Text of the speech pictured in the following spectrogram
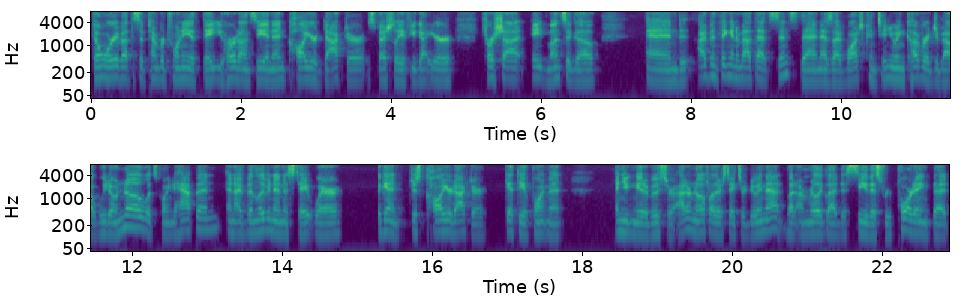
don't worry about the September 20th date you heard on CNN. Call your doctor, especially if you got your first shot eight months ago. And I've been thinking about that since then as I've watched continuing coverage about we don't know what's going to happen. And I've been living in a state where, again, just call your doctor, get the appointment, and you can get a booster. I don't know if other states are doing that, but I'm really glad to see this reporting that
